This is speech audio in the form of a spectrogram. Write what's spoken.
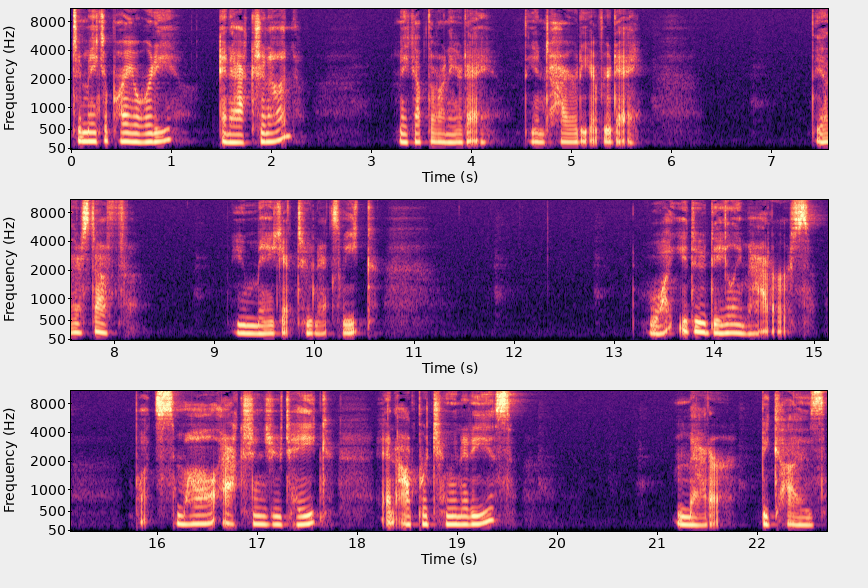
to make a priority and action on, make up the run of your day, the entirety of your day. The other stuff you may get to next week. What you do daily matters. But small actions you take and opportunities matter because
